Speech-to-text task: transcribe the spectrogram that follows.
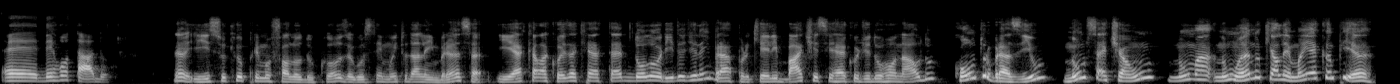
é, derrotado. Não, e isso que o primo falou do Close, eu gostei muito da lembrança, e é aquela coisa que é até dolorido de lembrar, porque ele bate esse recorde do Ronaldo contra o Brasil num 7 a 1 numa, num ano que a Alemanha é campeã.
